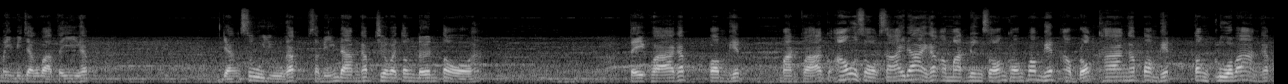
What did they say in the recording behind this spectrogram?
ไม่มีจังหวะตีครับ ยังสู้อยู่ครับ สมิงดำครับ เชื่อว่าต้องเดินต่อฮะเตะขวาครับ ป้อมเพชร หมัดขวา ก็เอาศอกซ้ายได้ครับ เอาหมัดหนึ่งสองของป้อมเพชร เอาบล็อกคางครับ ป้อมเพชร ต้องกลัวบ้างครับ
